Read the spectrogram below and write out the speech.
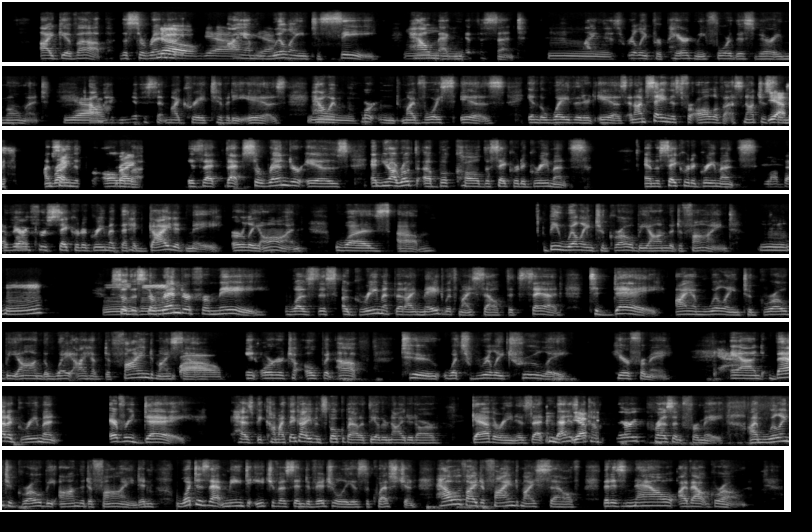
I give up. The surrender no, yeah, I am yeah. willing to see how mm. magnificent Mm. Life has really prepared me for this very moment. Yeah. How magnificent my creativity is, mm. how important my voice is in the way that it is. And I'm saying this for all of us, not just yes. for me. I'm right. saying this for all right. of us. Is that that surrender is, and you know, I wrote a book called The Sacred Agreements. And the sacred agreements, the book. very first sacred agreement that had guided me early on was um, be willing to grow beyond the defined. Mm-hmm. Mm-hmm. So the mm-hmm. surrender for me was this agreement that I made with myself that said, Today I am willing to grow beyond the way I have defined myself wow. in order to open up to what's really truly here for me. Yeah. And that agreement every day has become, I think I even spoke about it the other night at our gathering is that that has yep. become very present for me. I'm willing to grow beyond the defined. And what does that mean to each of us individually is the question. How have I defined myself that is now I've outgrown?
